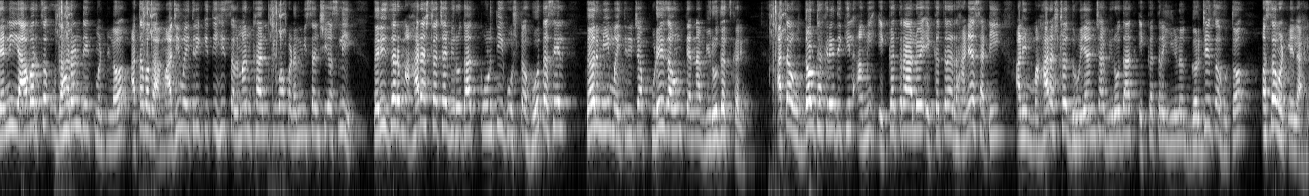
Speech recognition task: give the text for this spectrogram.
त्यांनी यावरचं उदाहरण देत म्हटलं आता बघा माझी मैत्री कितीही सलमान खान किंवा फडणवीसांशी असली तरी जर महाराष्ट्राच्या विरोधात कोणती गोष्ट होत असेल तर मी मैत्रीच्या पुढे जाऊन त्यांना विरोधच करेन. आता उद्धव ठाकरे देखील आम्ही एकत्र आलोय एकत्र राहण्यासाठी आणि महाराष्ट्र ध्रुयांच्या विरोधात एकत्र येणं गरजेचं होतं असं म्हटलेलं आहे.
